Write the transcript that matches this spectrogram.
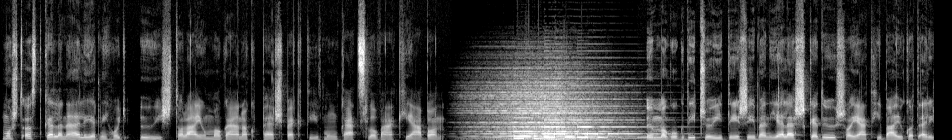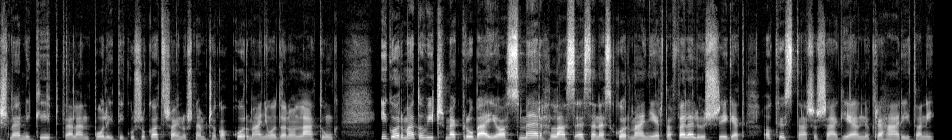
most azt kellene elérni, hogy ő is találjon magának perspektív munkát Szlovákiában önmaguk dicsőítésében jeleskedő, saját hibájukat elismerni képtelen politikusokat sajnos nem csak a kormányoldalon látunk, Igor Matovics megpróbálja a Smer Hlas SNS kormányért a felelősséget a köztársasági elnökre hárítani,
